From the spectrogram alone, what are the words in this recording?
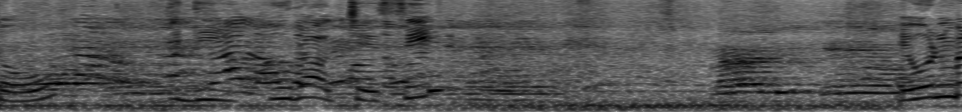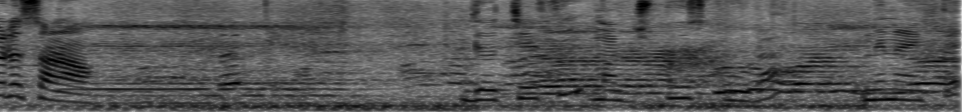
సో ఇది కూర వచ్చేసి ఎవరిని పిలుస్తానా? ఇది వచ్చేసి మంచి పీస్ కూర నేనైతే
